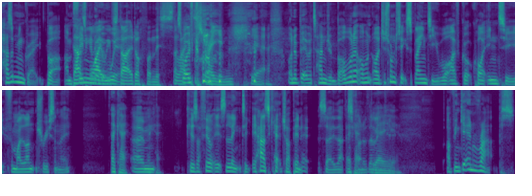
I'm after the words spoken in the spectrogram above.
hasn't been great. But I'm that's feeling a why bit we've weird started off on this That's why we've gone on- strange. yeah. on a bit of a tangent. But I want to. I, want, I just wanted to explain to you what I've got quite into for my lunch recently. Okay. Um, Okay. Because I feel it's linked to. It has ketchup in it, so that's Okay. kind of the link. yeah, yeah. I've been getting wraps,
